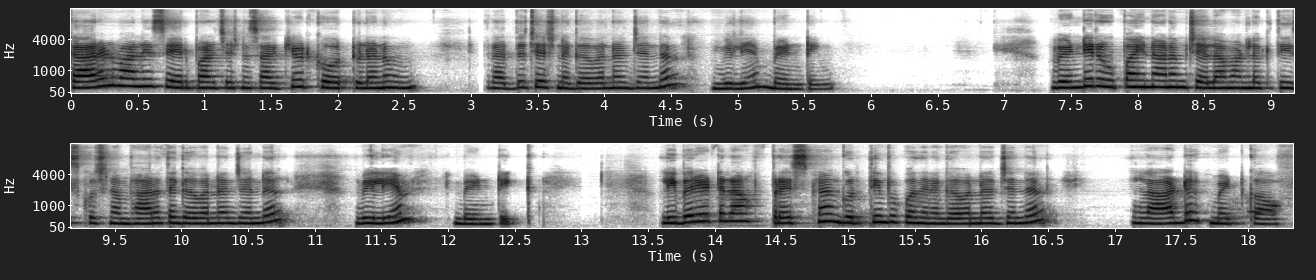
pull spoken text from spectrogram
Cornwallis ఏర్పాటు చేసిన సర్క్యూట్ కోర్టులను రద్దు చేసిన గవర్నర్ జనరల్ విలియం బెంటింగ్. వెండి రూపాయి నాణం చెలామణిలోకి తీసుకొచ్చిన భారత governor general William Bentinck liberator of ప్రెస్గా గుర్తింపు పొందిన గవర్నర్ జనరల్ లార్డ్ మెట్కాఫ్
